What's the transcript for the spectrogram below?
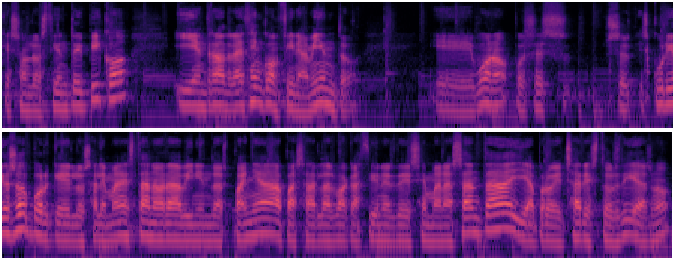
que son los ciento y pico, y entran otra vez en confinamiento. Eh, bueno, pues es, es curioso porque los alemanes están ahora viniendo a España a pasar las vacaciones de Semana Santa y aprovechar estos días, ¿no?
